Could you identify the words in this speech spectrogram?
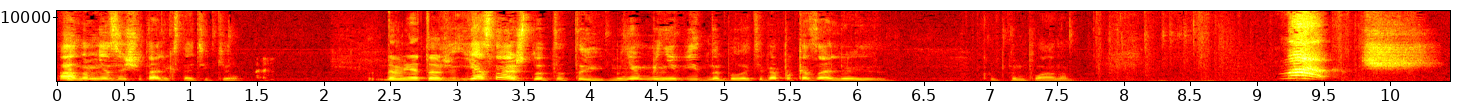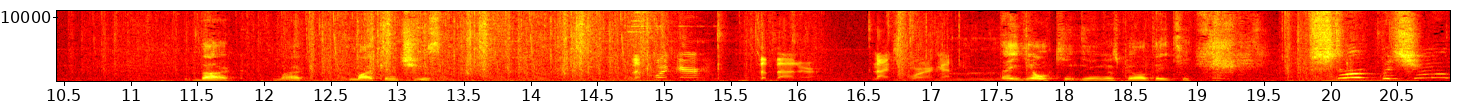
А, ну мне засчитали, кстати, килл. Да мне тоже. Я знаю, что это ты. Мне, мне видно было. Тебя показали крупным планом. Мак! Так, мак, мак and чиз. The quicker, the better. Nice working. Да елки, я не успел отойти. Что? Почему?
